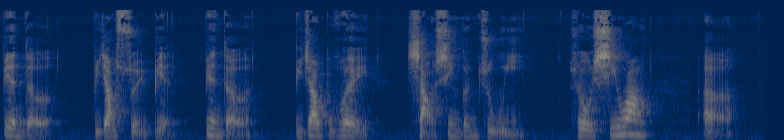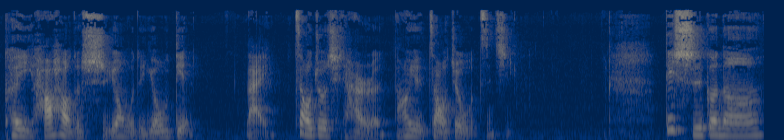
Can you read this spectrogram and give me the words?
变得比较随便，变得比较不会小心跟注意。所以我希望，呃，可以好好的使用我的优点来造就其他人，然后也造就我自己。第十个呢，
